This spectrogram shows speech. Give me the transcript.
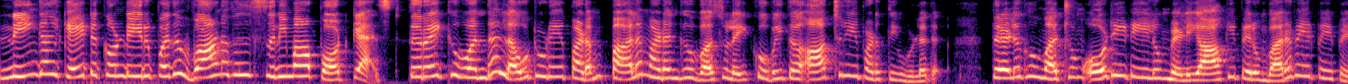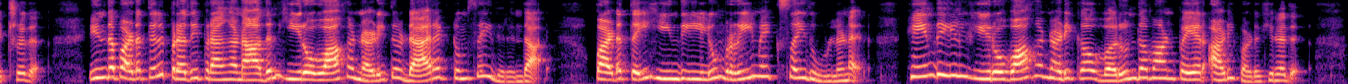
நீங்கள் கேட்டுக்கொண்டிருப்பது வானவில் சினிமா பாட்காஸ்ட். திரைக்கு வந்த லவ் டுடே படம் பல மடங்கு வசூலை குவித்து ஆச்சரியப்படுத்தி உள்ளது தெலுங்கு மற்றும் ஓடிடியிலும் வெளியாகி பெரும் வரவேற்பை பெற்றது. இந்த படத்தில் பிரதீப் ரங்கநாதன் ஹீரோவாக நடித்து டைரக்டும் செய்திருந்தார். படத்தை ஹிந்தியிலும் ரீமேக் செய்து உள்ளனர். ஹிந்தியில் ஹீரோவாக நடிக்க வருந்தவான் பெயர் அடிபடுகிறது.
